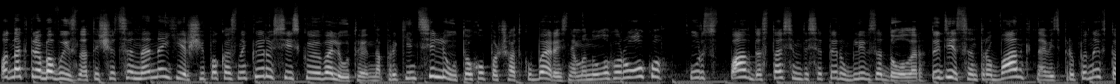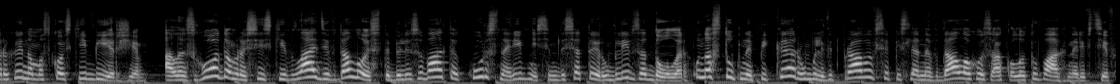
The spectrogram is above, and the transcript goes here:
Однак треба визнати, що це не найгірші показники російської валюти. Наприкінці лютого, початку березня минулого року, курс впав до 170 рублів за долар. Тоді Центробанк навіть припинив торги на московській біржі. Але згодом російській владі вдалося стабілізувати курс на рівні 70 рублів за долар. У наступне піке рубль відправився після невдалого заколоту вагнерівців.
